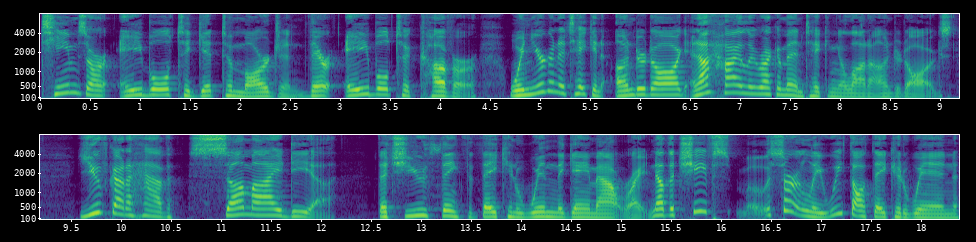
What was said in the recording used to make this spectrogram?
teams are able to get to margin. They're able to cover. When you're going to take an underdog, and I highly recommend taking a lot of underdogs, you've got to have some idea that you think that they can win the game outright. Now, the Chiefs, certainly, we thought they could win,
